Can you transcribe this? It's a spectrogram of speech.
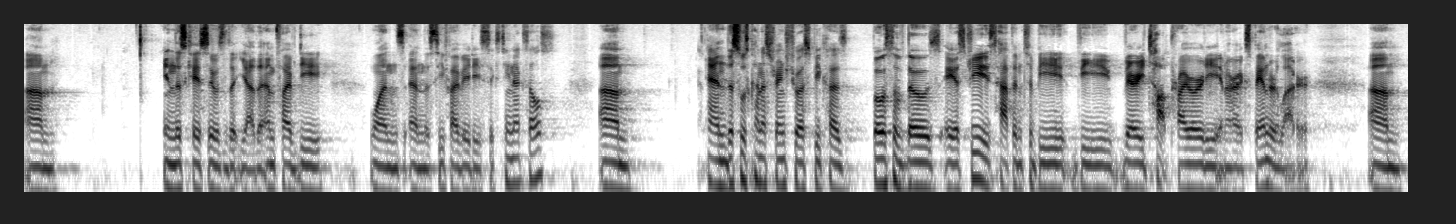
Um, in this case, it was the, yeah, the M5D ones and the C5AD 16XLs. Um, and this was kind of strange to us because both of those ASGs happen to be the very top priority in our expander ladder. Um,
